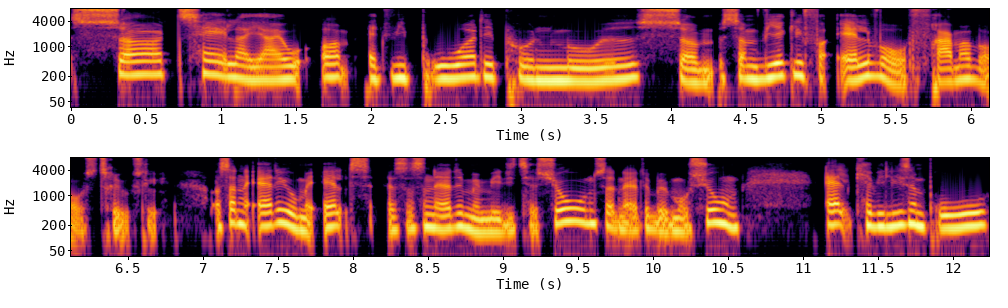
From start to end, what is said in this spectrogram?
så taler jeg jo om, at vi bruger det på en måde, som, som virkelig for alvor fremmer vores trivsel. Og sådan er det jo med alt. Altså sådan er det med meditation, sådan er det med motion. Alt kan vi ligesom bruge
